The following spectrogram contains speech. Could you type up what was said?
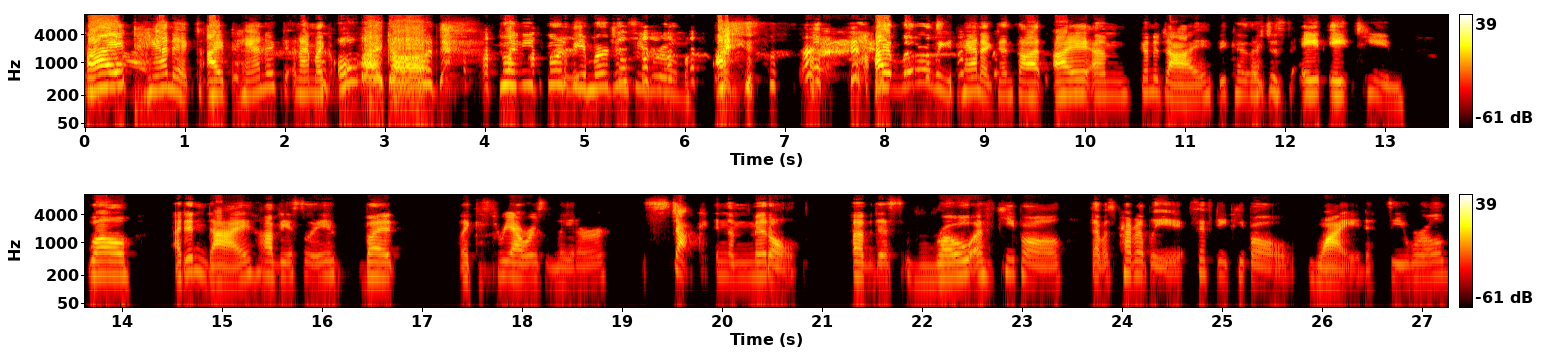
I panicked. I panicked and I'm like, oh my God, do I need to go to the emergency room? I, I literally panicked and thought, I am going to die because I just ate 18. Well, I didn't die, obviously, but like three hours later, stuck in the middle of this row of people that was probably 50 people wide, SeaWorld.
